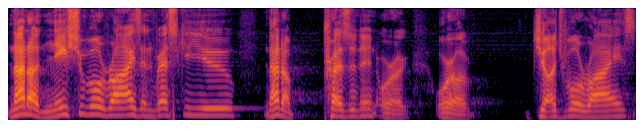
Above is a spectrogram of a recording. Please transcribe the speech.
not a nation will rise and rescue you, not a president or a, or a judge will rise.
